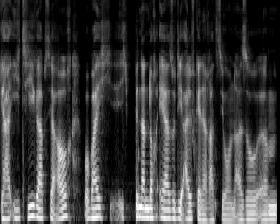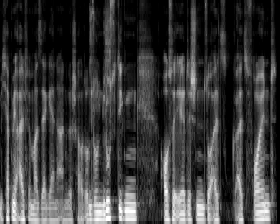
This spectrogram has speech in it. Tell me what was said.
ja, E.T. gab es ja auch, wobei ich, ich bin dann doch eher so die Alf-Generation. Also ähm, ich habe mir Alf immer sehr gerne angeschaut. Und so einen lustigen, außerirdischen, so als, als Freund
